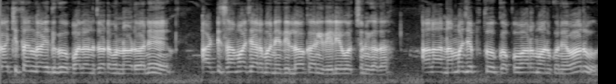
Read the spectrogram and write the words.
ఖచ్చితంగా ఇదిగో పలానా చోట ఉన్నాడు అని అట్టి సమాచారం అనేది లోకానికి తెలియవచ్చును కదా. అలా నమ్మజెపుతూ గొప్పవారం అనుకునేవారు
